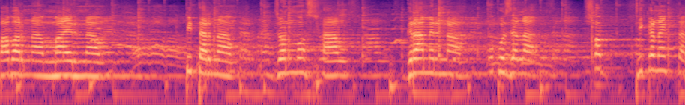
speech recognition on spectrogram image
বাবার নাম, মায়ের নাম, পিতার নাম, জন্মসাল, গ্রামের নাম, উপজেলা, সব ঠিকানা একটা।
